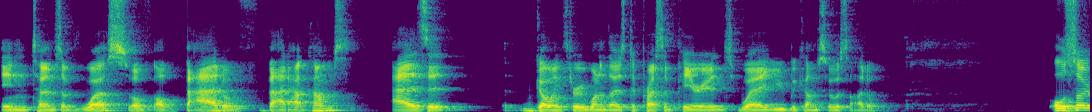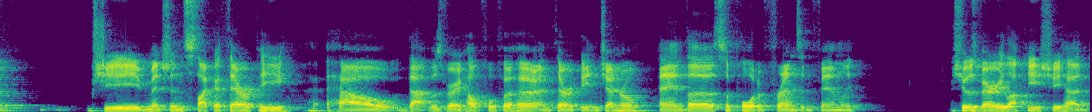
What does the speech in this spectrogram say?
in terms of worse of, of bad of bad outcomes as it going through one of those depressive periods where you become suicidal. Also, she mentioned psychotherapy, how that was very helpful for her and therapy in general, and the support of friends and family. She was very lucky. She had,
